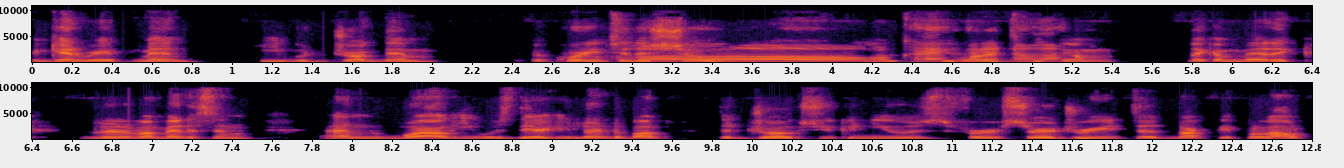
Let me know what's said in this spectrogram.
again raped men. He would drug them. According to the show, Oh, he, okay. he wanted to become like a medic, learn about medicine. And while he was there, he learned about the drugs you can use for surgery to knock people out.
